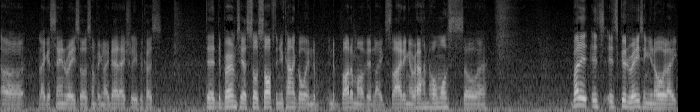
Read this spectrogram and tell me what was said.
uh, like a sand race or something like that. Actually, because the the berms here are so soft, and you kind of go in the in the bottom of it, like sliding around almost. So, uh, but it, it's it's good racing, you know. Like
